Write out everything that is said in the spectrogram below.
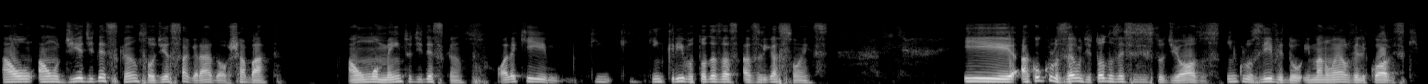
ao, a um dia de descanso, ao dia sagrado, ao Shabat, a um momento de descanso. Olha que, que, que incrível todas as, as ligações. E a conclusão de todos esses estudiosos, inclusive do Immanuel Velikovsky,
